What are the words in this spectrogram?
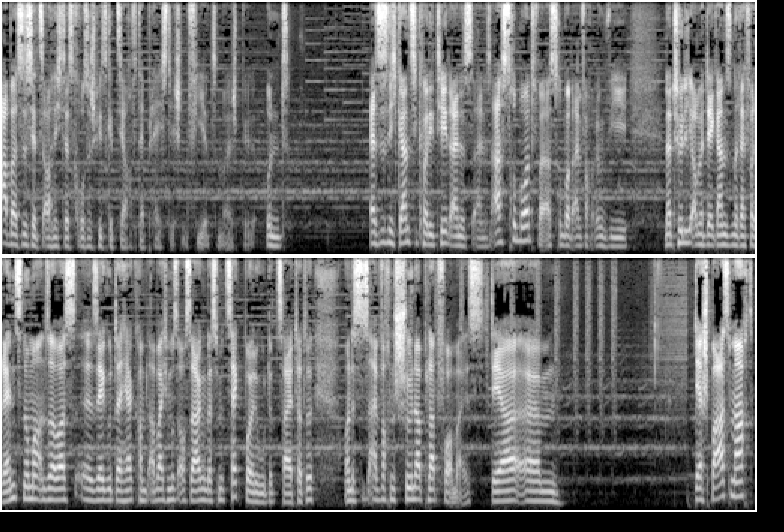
Aber es ist jetzt auch nicht das große Spiel. Es gibt ja auch auf der PlayStation 4 zum Beispiel. Und es ist nicht ganz die Qualität eines, eines Astrobot, weil Astrobot einfach irgendwie natürlich auch mit der ganzen Referenznummer und sowas äh, sehr gut daherkommt. Aber ich muss auch sagen, dass ich mit Sackboy eine gute Zeit hatte und es ist einfach ein schöner Plattformer ist, der, ähm, der Spaß macht,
